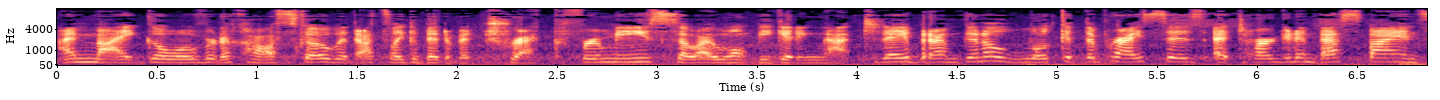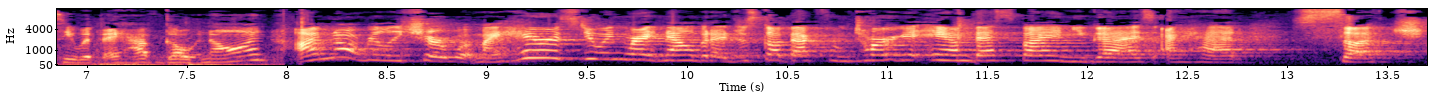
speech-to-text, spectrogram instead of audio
I might go over to Costco, but that's like a bit of a trek for me, so I won't be getting that today. But I'm gonna look at the prices at Target and Best Buy and see what they have going on. I'm not really sure what my hair is doing right now, but I just got back from Target and Best Buy, and you guys, I had such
